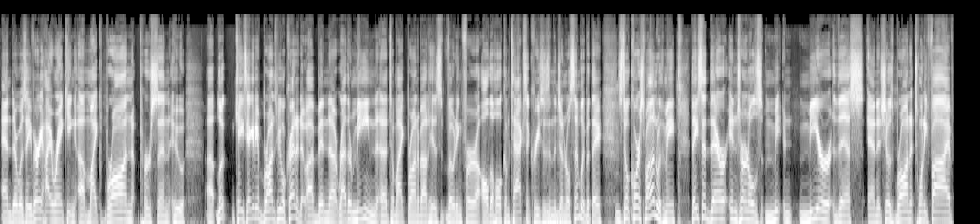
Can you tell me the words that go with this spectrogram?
and there was a very high-ranking uh, Mike Braun person who. Uh, look, Casey, I got to give Braun's people credit. I've been uh, rather mean uh, to Mike Braun about his voting for all the Holcomb tax increases in the General Assembly, but they still correspond with me. They said their internals mi- mirror this, and it shows Braun at 25,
